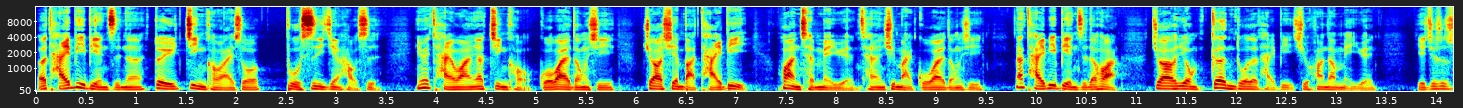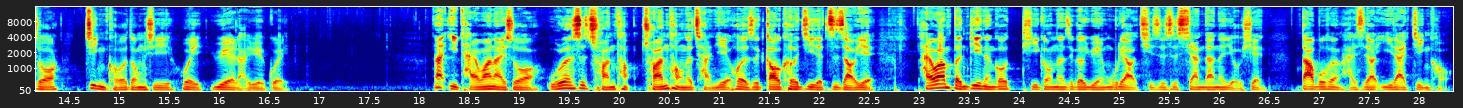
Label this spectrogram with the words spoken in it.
而台币贬值呢，对于进口来说不是一件好事，因为台湾要进口国外的东西，就要先把台币换成美元，才能去买国外的东西。那台币贬值的话，就要用更多的台币去换到美元，也就是说。进口的东西会越来越贵。那以台湾来说，无论是传统传统的产业，或者是高科技的制造业，台湾本地能够提供的这个原物料其实是相当的有限，大部分还是要依赖进口。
